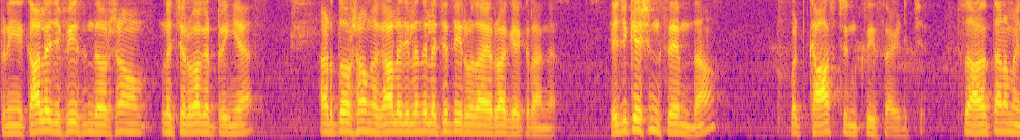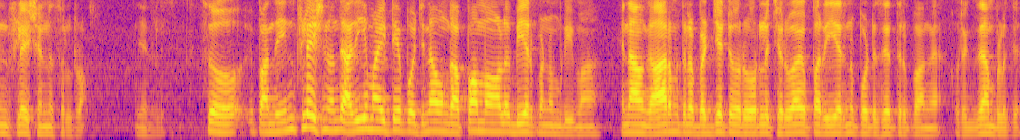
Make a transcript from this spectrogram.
இப்போ நீங்கள் காலேஜ் ஃபீஸ் இந்த வருஷம் லட்ச ரூபா கட்டுறீங்க. அடுத்த வருஷம் உங்கள் காலேஜ்லேருந்து லட்சத்தி இருபதாயிரரூபா கேட்குறாங்க எஜுகேஷன் சேம் தான் பட் காஸ்ட் இன்க்ரீஸ் ஆகிடுச்சு ஸோ அதைத்தான் நம்ம இன்ஃப்ளேஷன்னு சொல்கிறோம் ஜெனரலி ஸோ இப்போ அந்த இன்ஃப்ளேஷன் வந்து அதிகமாகிட்டே போச்சுன்னா உங்கள் அப்பா அம்மாவால் பியர் பண்ண முடியுமா? ஏன்னா அவங்க ஆரம்பத்தில் பட்ஜெட் ஒரு ஒரு லட்ச ரூபா பர் இயர்னு போட்டு சேர்த்துருப்பாங்க ஒரு எக்ஸாம்பிளுக்கு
